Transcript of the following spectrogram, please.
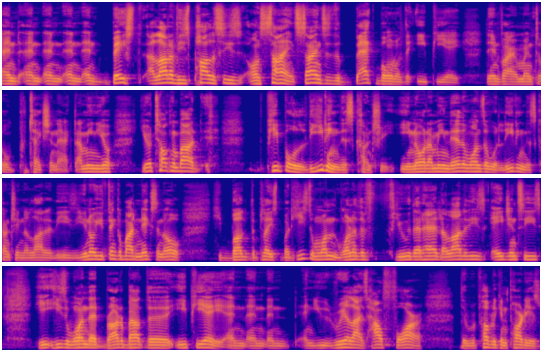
and and and and and based a lot of his policies on science. Science is the backbone of the EPA, the Environmental Protection Act. I mean, you're you're talking about people leading this country. You know what I mean? They're the ones that were leading this country in a lot of these. You know, you think about Nixon, oh, he bugged the place, but he's the one one of the few that had a lot of these agencies. He he's the one that brought about the EPA and and and and you realize how far the Republican Party has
